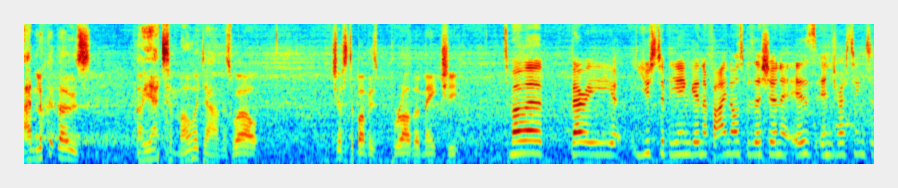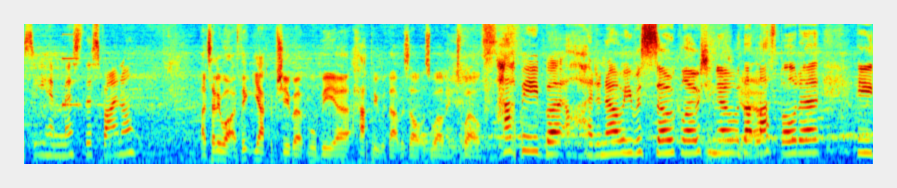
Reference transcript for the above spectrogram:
And look at those. Oh, yeah, Tomoa down as well. Just above his brother, Meichi. Tomoa very used to being in a finals position. It is interesting to see him miss this final. I tell you what, I think Jakob Schubert will be uh, happy with that result as well in 12th. Happy, but oh, I don't know, he was so close, you know, with yeah. that last boulder. He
